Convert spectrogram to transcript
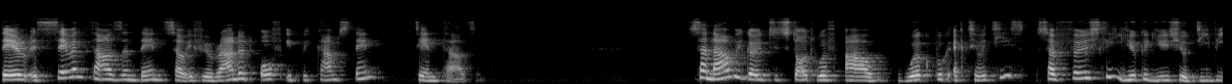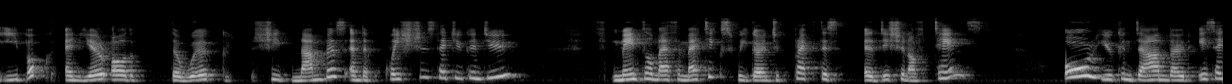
there is 7,000 then. So if you round it off, it becomes then 10,000. So now we're going to start with our workbook activities. So firstly, you could use your DBE book and here are the, the worksheet numbers and the questions that you can do. Mental mathematics, we're going to practice addition of tens or you can download SA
